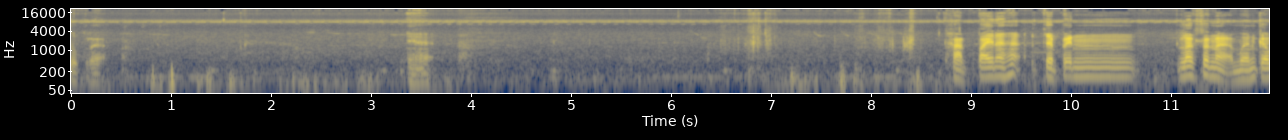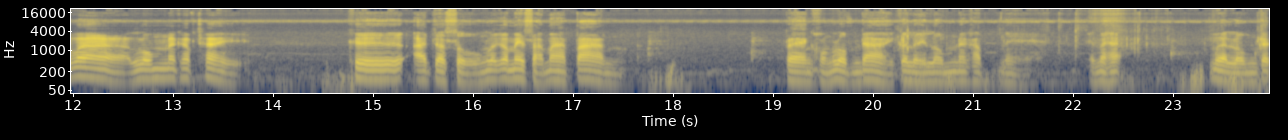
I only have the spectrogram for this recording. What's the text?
สุกแล้วเนี่ยฮะถัดไปนะฮะ จะเป็น ลักษณะเหมือนกับว่าล้มนะครับ ใช่ คืออาจจะสูงแล้วก็ไม่สามารถต้านแรงของลมได้ก็เลยล้มนะครับนี่เห็นไหมฮะเมื่อลมก็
